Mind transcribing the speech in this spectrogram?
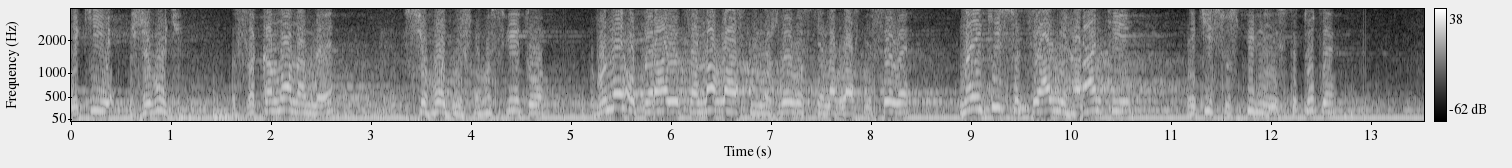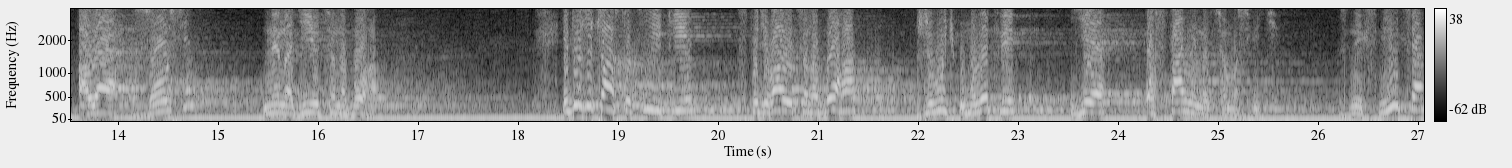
які живуть за канонами сьогоднішнього світу, вони опираються на власні можливості, на власні сили, на якісь соціальні гарантії, на якісь суспільні інститути, але зовсім не надіються на Бога. І дуже часто ті, які сподіваються на Бога, живуть у молитві, є останніми в цьому світі. З них сміються,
